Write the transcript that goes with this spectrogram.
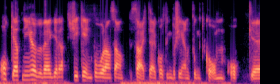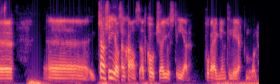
Och att ni överväger att kika in på vår sajt där, och eh, eh, kanske ge oss en chans att coacha just er på vägen till ert mål.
